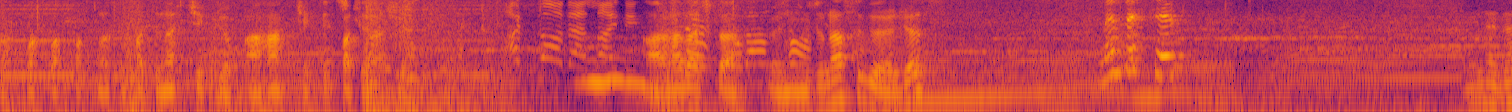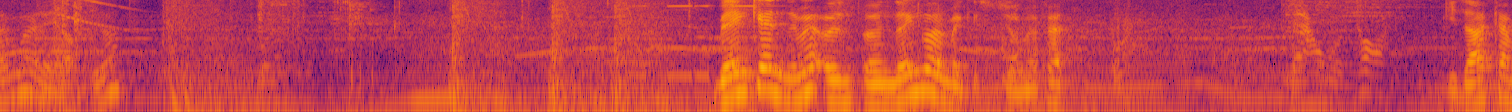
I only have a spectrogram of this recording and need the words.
Bak bak bak bak nasıl patinaj çekiyor. Aha çektik patinajı. Arkadaşlar önümüzü nasıl göreceğiz? Ne desin? Bu neden böyle yapıyor? Ben kendimi ön- önden görmek istiyorum Efe. Giderken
